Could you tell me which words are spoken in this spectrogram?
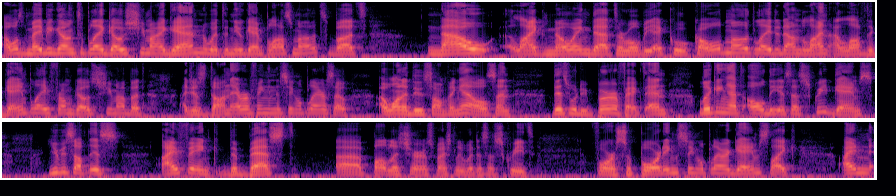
I was maybe going to play Ghost Shima again with the new game plus mode, but now like knowing that there will be a cool co-op mode later down the line, I love the gameplay from Ghost Shima, but I just done everything in the single player, so I want to do something else, and this would be perfect. And looking at all the Assassin's Creed games, Ubisoft is, I think, the best uh, publisher, especially with Assassin's Creed, for supporting single player games. Like I,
